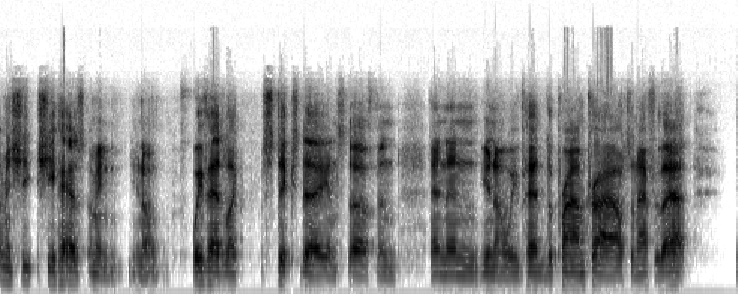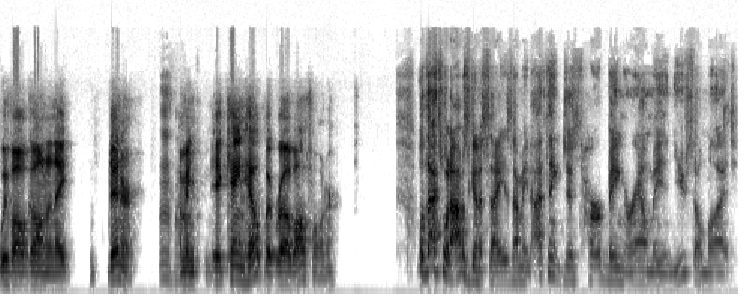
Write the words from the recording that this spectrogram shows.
I mean, she she has. I mean, you know, we've had like Sticks Day and stuff, and and then you know we've had the prime tryouts, and after that, we've all gone and ate dinner. Mm-hmm. I mean, it can't help but rub off on her. Well, that's what I was going to say. Is I mean, I think just her being around me and you so much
